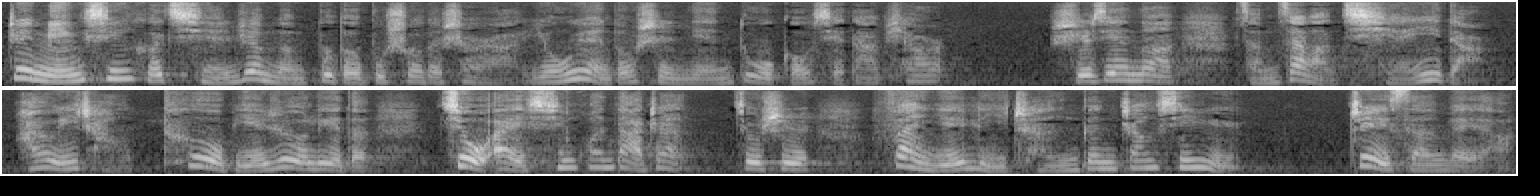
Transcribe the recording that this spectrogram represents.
这明星和前任们不得不说的事儿啊，永远都是年度狗血大片儿。时间呢，咱们再往前一点。还有一场特别热烈的旧爱新欢大战，就是范爷、李晨跟张馨予这三位啊，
